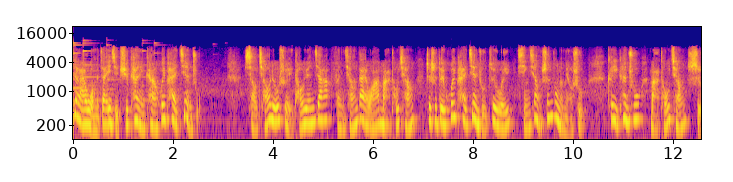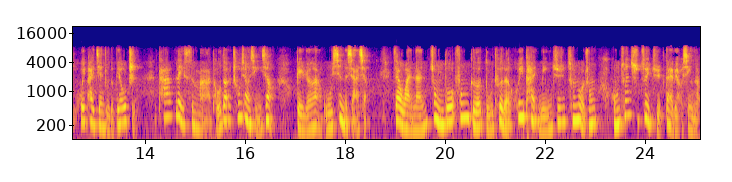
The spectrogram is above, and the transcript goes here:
下来，我们再一起去看一看徽派建筑。小桥流水桃源家，粉墙黛瓦马头墙，这是对徽派建筑最为形象生动的描述。可以看出，马头墙是徽派建筑的标志，它类似码头的抽象形象，给人啊无限的遐想。在皖南众多风格独特的徽派民居村落中，宏村是最具代表性的。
